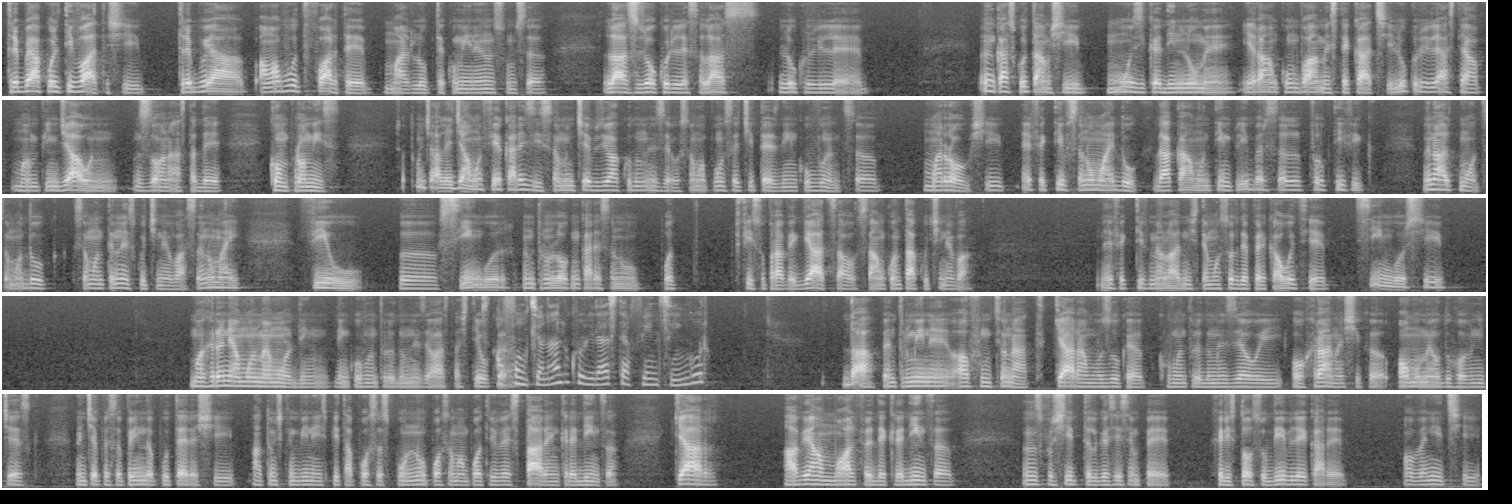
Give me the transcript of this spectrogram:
trebuia cultivată și trebuia, am avut foarte mari lupte cu mine însumi să las jocurile, să las lucrurile. Încă ascultam și muzică din lume, eram cumva amestecat și lucrurile astea mă împingeau în zona asta de compromis. Și atunci alegeam în fiecare zi să-mi încep ziua cu Dumnezeu, să mă pun să citesc din cuvânt, să mă rog și efectiv să nu mai duc. Dacă am un timp liber să-l fructific în alt mod, să mă duc, să mă întâlnesc cu cineva, să nu mai fiu uh, singur într-un loc în care să nu pot fi supravegheat sau să am contact cu cineva. Efectiv mi-am luat niște măsuri de precauție singur și mă hrăneam mult mai mult din, din cuvântul lui Dumnezeu. Asta știu că... Au funcționat lucrurile astea fiind singur? Da, pentru mine au funcționat. Chiar am văzut că cuvântul lui Dumnezeu e o hrană și că omul meu duhovnicesc începe să prindă putere și atunci când vine ispita pot să spun nu, pot să mă împotrivesc tare în credință. Chiar aveam o altfel de credință, în sfârșit îl găsisem pe Hristosul Bibliei care a venit și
